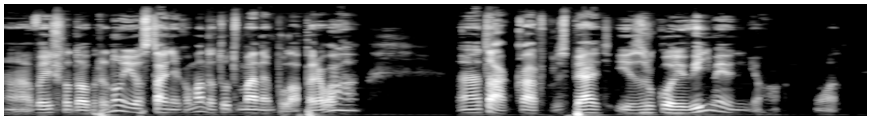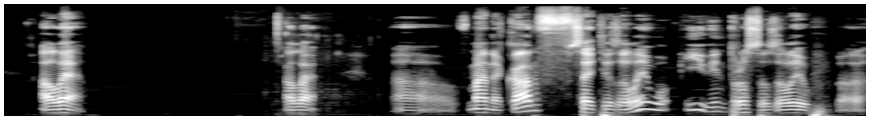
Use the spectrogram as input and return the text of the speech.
вийшло добре. Ну і остання команда, тут в мене була перевага. Е, так, Карф плюс 5 і з рукою відьми від нього. От. Але. Але. е, В мене Карф в сеті заливу, і він просто залив. е,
